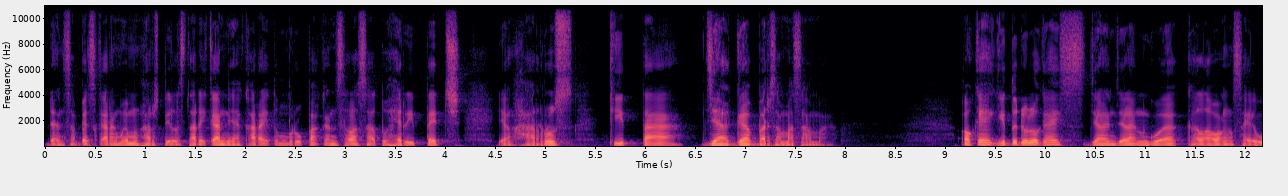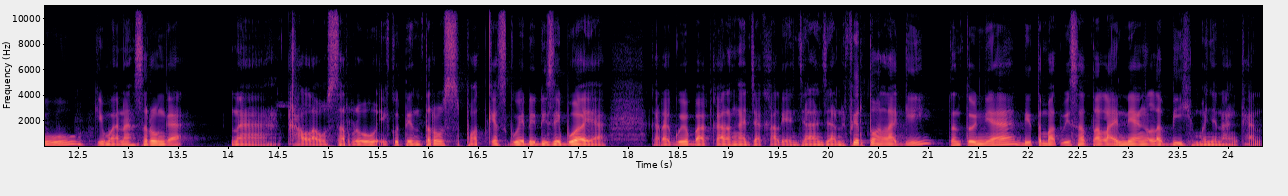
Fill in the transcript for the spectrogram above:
Dan sampai sekarang memang harus dilestarikan ya, karena itu merupakan salah satu heritage yang harus kita jaga bersama-sama. Oke gitu dulu guys, jalan-jalan gua ke Lawang Sewu, gimana seru nggak? Nah, kalau seru ikutin terus podcast gue di Zebua ya. Karena gue bakal ngajak kalian jalan-jalan virtual lagi, tentunya di tempat wisata lain yang lebih menyenangkan.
